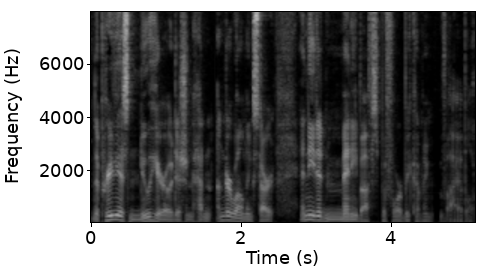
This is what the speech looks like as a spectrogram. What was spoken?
The previous New Hero Edition had an underwhelming start and needed many buffs before becoming viable.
